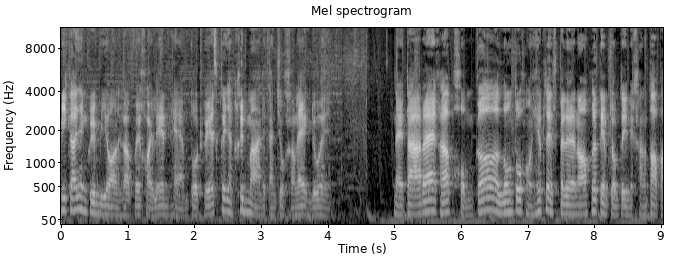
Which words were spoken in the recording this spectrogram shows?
มีการดยัง Grim Beyond ครับไว้คอยเล่นแถมตัว Trace ก็ยังขึ้นมาในการจุกครั้งแรกด้วย ในตาแรกครับ ผมก็ลงตัวของ h e p l e t ไปเลยเนาะเพื่อเตรียมโจมตีในครั้งต่อไป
